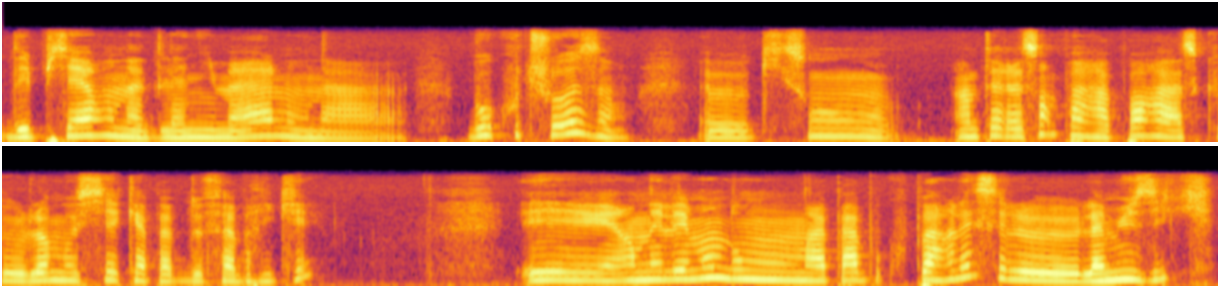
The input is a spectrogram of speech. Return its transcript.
des pierres, on a de l'animal, on a beaucoup de choses qui sont intéressantes par rapport à ce que l'homme aussi est capable de fabriquer. Et un élément dont on n'a pas beaucoup parlé, c'est la musique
